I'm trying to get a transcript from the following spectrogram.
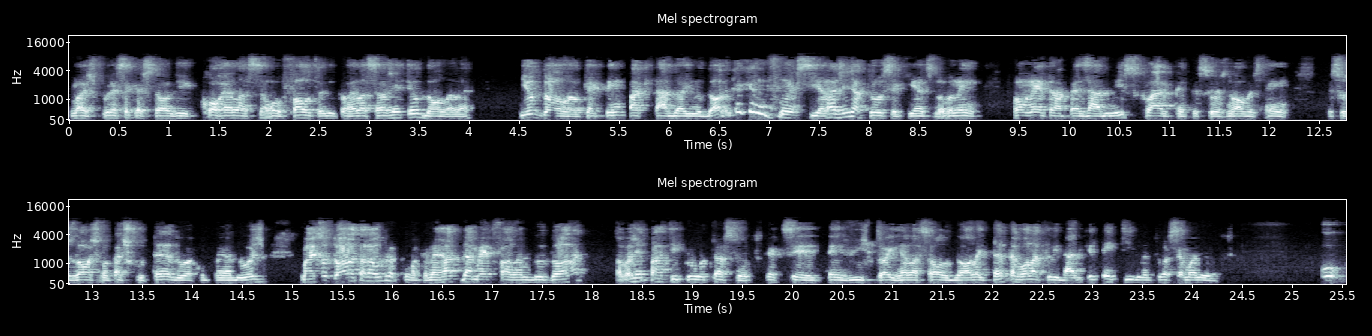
Mas por essa questão de correlação ou falta de correlação, a gente tem o dólar, né? E o dólar, o que é que tem impactado aí no dólar? O que é que influencia? Né? A gente já trouxe aqui antes, não vou nem, vamos entrar pesado nisso. Claro que tem pessoas novas, tem pessoas novas que vão estar escutando, acompanhando hoje, mas o dólar está na outra ponta, né? Rapidamente falando do dólar, só para a gente partir para outro assunto. O que é que você tem visto em relação ao dólar e tanta volatilidade que ele tem tido na tua semana e outra? O,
